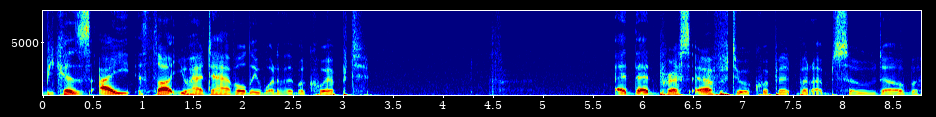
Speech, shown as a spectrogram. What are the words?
Because I thought you had to have only one of them equipped. And then press F to equip it, but I'm so dumb.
